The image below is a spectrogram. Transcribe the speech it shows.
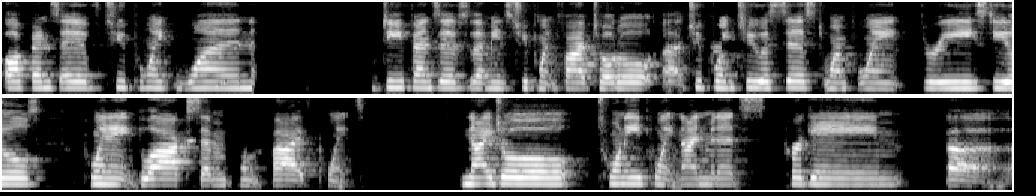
offensive, 2.1 defensive. So that means 2.5 total, uh, 2.2 assist, 1.3 steals, 0.8 blocks, 7.5 points. Nigel, 20.9 minutes per game, uh,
